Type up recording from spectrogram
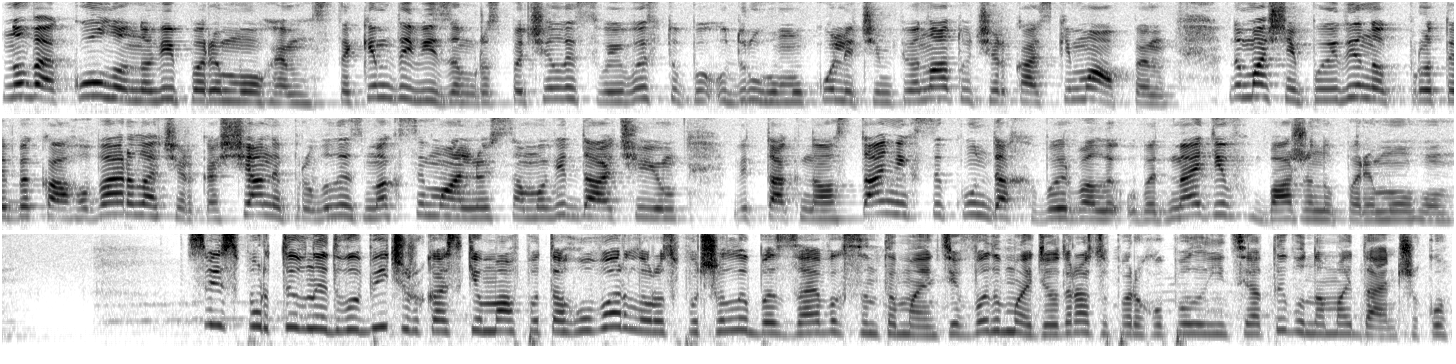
Нове коло, нові перемоги. З таким девізом розпочали свої виступи у другому колі чемпіонату Черкаські мавпи. Домашній поєдинок проти БК Говерла черкащани провели з максимальною самовіддачею. Відтак на останніх секундах вирвали у ведмедів бажану перемогу. Свій спортивний двобій черкаські мавпи та Гуверло розпочали без зайвих сантиментів. Ведмеді одразу перехопили ініціативу на майданчику.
